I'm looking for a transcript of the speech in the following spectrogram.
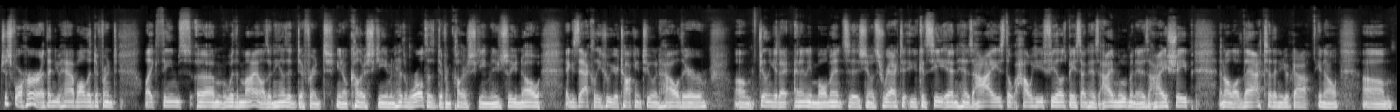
just for her. And then you have all the different like themes um, with Miles, and he has a different you know color scheme, and his world has a different color scheme, and so you know exactly who you're talking to and how they're um, feeling it at, at any moment. Is you know it's reacted. You can see in his eyes the, how he feels based on his eye movement and his eye shape and all of that. And then you've got you know. Um,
